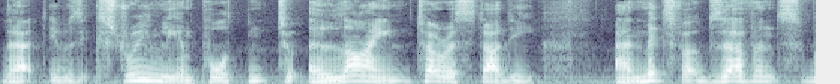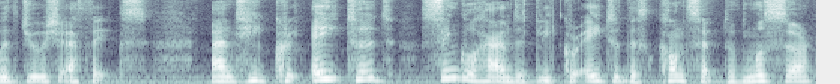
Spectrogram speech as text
that it was extremely important to align Torah study and mitzvah observance with Jewish ethics. And he created, single handedly created this concept of Musar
